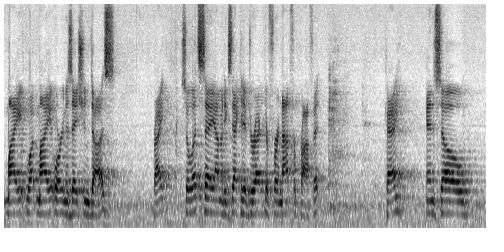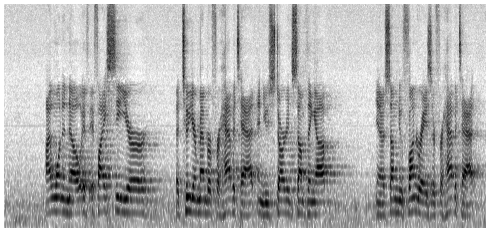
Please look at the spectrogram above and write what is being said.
my, what my organization does, right? So let's say I'm an executive director for a not-for-profit, okay? And so I want to know if, if I see you're a two-year member for Habitat and you started something up, you know, some new fundraiser for Habitat,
